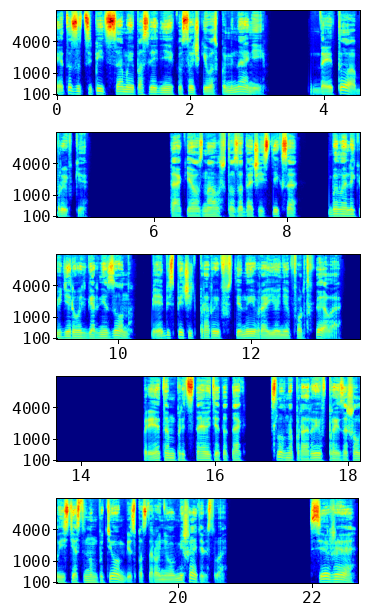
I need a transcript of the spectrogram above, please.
это зацепить самые последние кусочки воспоминаний, да и то обрывки. Так я узнал, что задачей Стикса было ликвидировать гарнизон и обеспечить прорыв стены в районе Форт Хэлла. При этом представить это так, словно прорыв произошел естественным путем без постороннего вмешательства. Все же,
